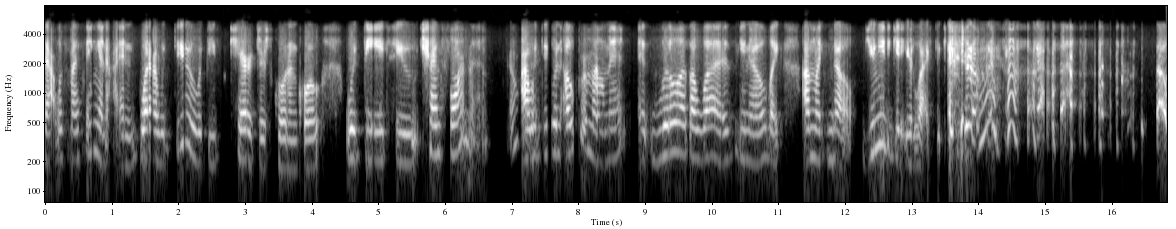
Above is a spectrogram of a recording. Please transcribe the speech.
that was my thing, and and what I would do with these characters, quote unquote, would be to transform them. Okay. I would do an Oprah moment, as little as I was, you know, like I'm like, no, you need to get your life together. You know? so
